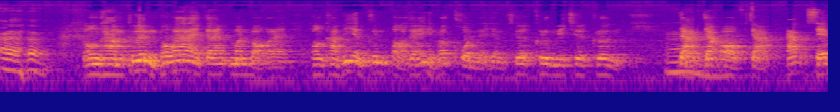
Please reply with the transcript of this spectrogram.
เออเออ ทองคำขึ้น เพราะว่าอะไรแต่มันบอกอะไร ทองคำที่ยังขึ้นต่อจะให้เห็นว่าคนเนี่ยยังเชื่อครึ่งไม่เชื่อครึ่งมอยากจะออกจากแอปเซฟ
